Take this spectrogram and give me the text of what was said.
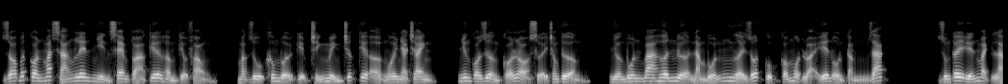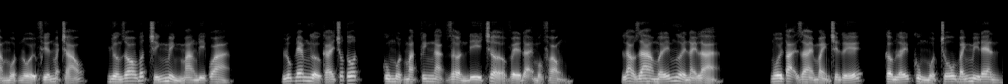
Do bất con mắt sáng lên nhìn xem tòa kia hầm tiểu phòng, mặc dù không đổi kịp chính mình trước kia ở ngôi nhà tranh, nhưng có giường có lò sưởi trong tường, nhường buôn ba hơn nửa năm bốn người rốt cục có một loại yên ổn cảm giác. Dùng cây yến mạch làm một nồi phiến mạch cháo, nhường do bất chính mình mang đi qua. Lúc đem ngửa cái chốt tốt, cùng một mặt kinh ngạc dần đi trở về đại một phòng. Lão ra mấy người này là ngồi tại dài mảnh trên ghế, cầm lấy cùng một chỗ bánh mì đen,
